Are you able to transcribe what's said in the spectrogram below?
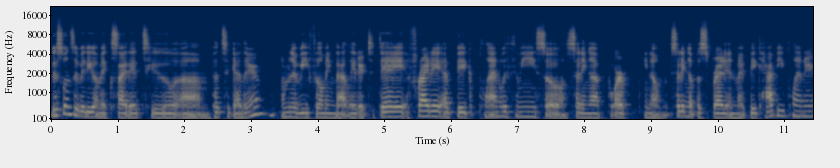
This one's a video I'm excited to um, put together. I'm going to be filming that later today. Friday, a big plan with me. So setting up or you know, setting up a spread in my Big Happy Planner.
